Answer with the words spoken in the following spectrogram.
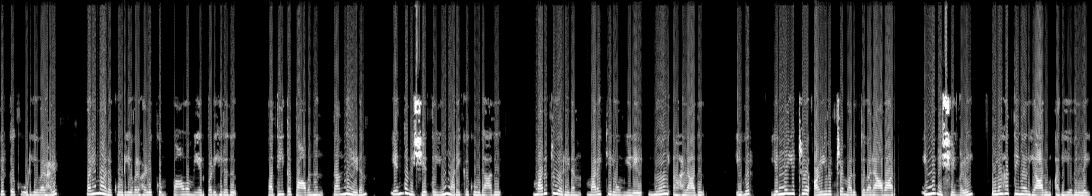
விற்கக்கூடியவர்கள் பரிமாறக்கூடியவர்களுக்கும் பாவம் ஏற்படுகிறது. பதீத பாவனன் தந்தையிடம் எந்த விஷயத்தையும் மறைக்க கூடாது மருத்துவரிடம் மறைக்கிறோம் எனில் நோய் அகலாது. இவர் எல்லையற்ற அழிவற்ற மருத்துவராவார். இந்த விஷயங்களை உலகத்தினர் யாரும் அறியவில்லை.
